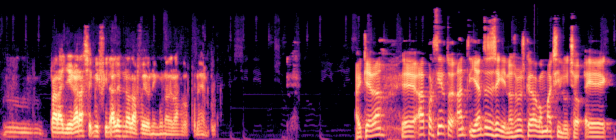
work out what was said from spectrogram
mm, para llegar a semifinales no las veo ninguna de las dos, por ejemplo. Ahí queda. Eh, ah, por cierto, y antes de seguir, nos hemos quedado con Max y Lucho. Eh,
